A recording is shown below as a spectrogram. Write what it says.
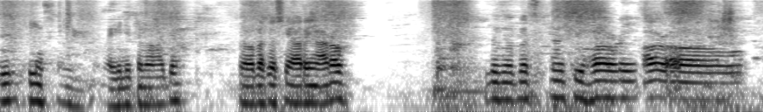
Wilkins. Mainit na mga dyan. Lumabas na si Haring Araw. Lumabas na si Haring Araw.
